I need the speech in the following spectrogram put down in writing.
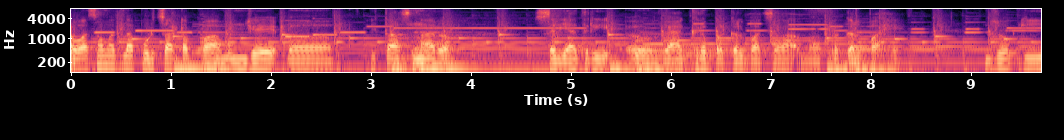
प्रवासामधला पुढचा टप्पा म्हणजे इथं असणार सह्याद्री व्याघ्र प्रकल्पाचा प्रकल्प आहे. जो की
